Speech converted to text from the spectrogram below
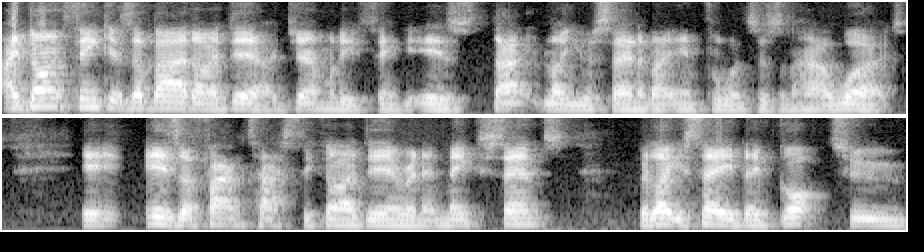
I don't think it's a bad idea. I generally think it is that, like you were saying about influencers and how it works. It is a fantastic idea and it makes sense. But like you say, they've got to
